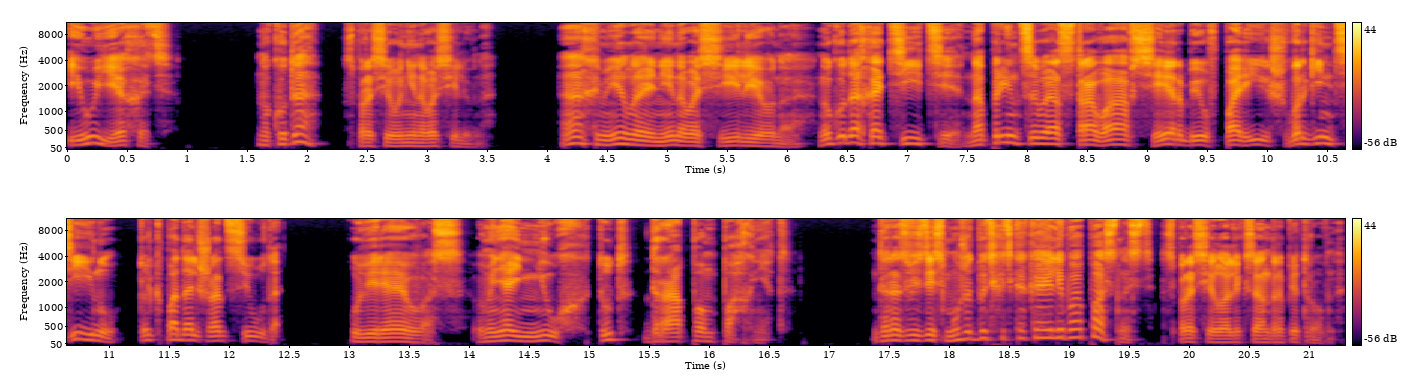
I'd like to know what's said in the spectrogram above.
и уехать». «Но куда?» — спросила Нина Васильевна. «Ах, милая Нина Васильевна, ну куда хотите, на Принцевые острова, в Сербию, в Париж, в Аргентину, только подальше отсюда. Уверяю вас, у меня нюх, тут драпом пахнет». «Да разве здесь может быть хоть какая-либо опасность?» — спросила Александра Петровна.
